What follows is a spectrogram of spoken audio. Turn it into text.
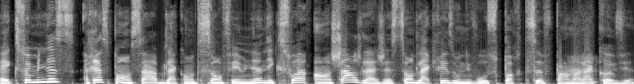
euh, qui soit ministre responsable de la condition féminine et qui soit en charge de la gestion de la crise au niveau sportif pendant la COVID?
